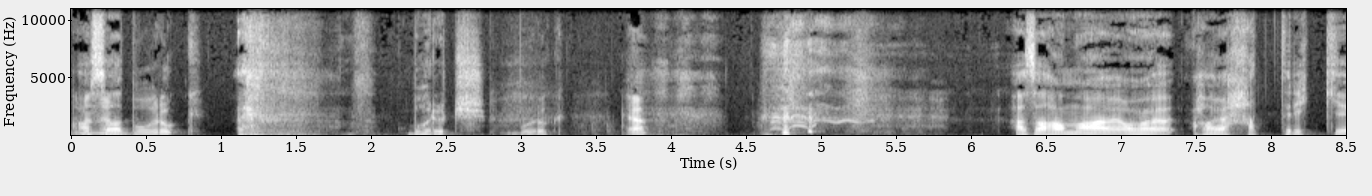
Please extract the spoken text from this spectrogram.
Men altså, mener Boruk? Boruc. Boruk. Ja. altså, han har, har jo hat trick i,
